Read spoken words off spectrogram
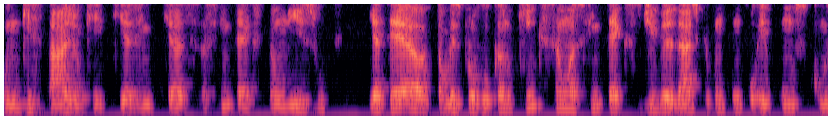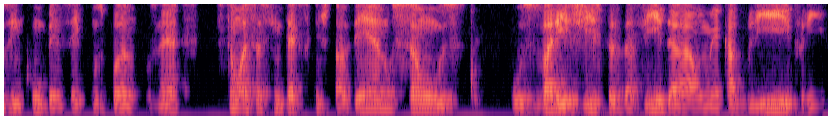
em que estágio que, que, as, que as, as fintechs estão nisso e até talvez provocando quem que são as fintechs de verdade que vão concorrer com os, com os incumbentes aí, com os bancos, né? São essas fintechs que a gente está vendo, são os, os varejistas da vida, o Mercado Livre,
